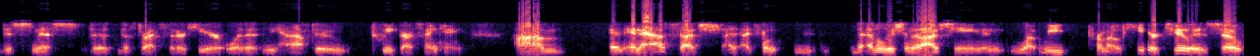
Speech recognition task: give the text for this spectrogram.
dismiss the, the threats that are here or that we have to tweak our thinking. Um, and, and as such, I, I think the evolution that I've seen and what we promote here too is so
